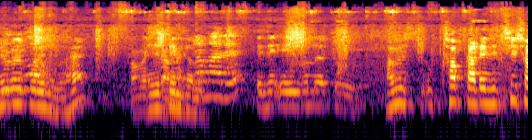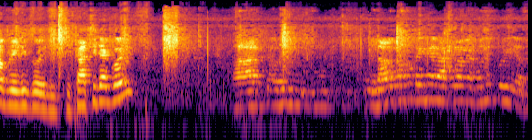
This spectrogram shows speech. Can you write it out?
এভাবে করে নিবো হ্যাঁ? আমি সব কাটে দিচ্ছি সব রেডি করে দিচ্ছি। কাঁচিটা কই? আর ওই লাল কাপড় এখানে রাখলাম এখনই কই গেল?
